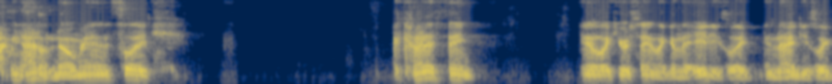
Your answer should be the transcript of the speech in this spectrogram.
I mean, I don't know, man. It's like I kind of think, you know, like you were saying, like in the '80s, like in '90s, like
